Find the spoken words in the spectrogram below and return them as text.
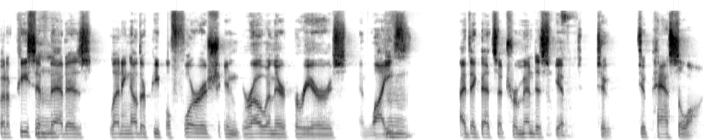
but a piece of mm that is letting other people flourish and grow in their careers and life. mm I think that's a tremendous gift to to pass along.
